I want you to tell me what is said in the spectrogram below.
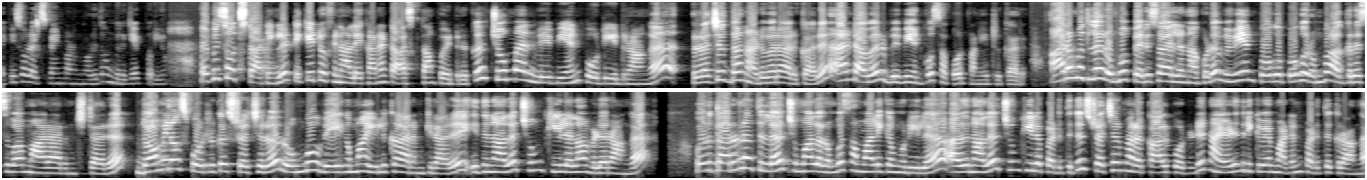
எபிசோட் எக்ஸ்பிளைன் பண்ணும்பொழுது உங்களுக்கே புரியும். எபிசோட் ஸ்டார்டிங்ல டிக்கெட் டு ஃபினாலேக்கான டாஸ்க் தான் போயிட்டு இருக்கு சும் அண்ட் விவியன் போட்டிடுறாங்க ரஜத் தான் நடுவரா இருக்காரு. அண்ட் அவர் விவியனுக்கும் சப்போர்ட் பண்ணிட்டு இருக்காரு ஆரம்பத்துல ரொம்ப பெருசா இல்லைனா கூட விவியன் போக போக ரொம்ப அக்ரெசிவா மாற ஆரம்பிச்சிட்டாரு. டாமினோஸ் போட்டிருக்க ஸ்ட்ரெச்சரை ரொம்ப வேகமா இழுக்க ஆரம்பிக்கிறாரு. இதனால சும் கீழெல்லாம் விழுறாங்க. ஒரு தருணத்துல சும்மால ரொம்ப சமாளிக்க முடியல. அதனால சும் கீழே படுத்துட்டு ஸ்ட்ரெச்சர் மேல கால் போட்டுட்டு நான் எழுந்திருக்கவே மாட்டேன்னு படுத்துக்கிறாங்க.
